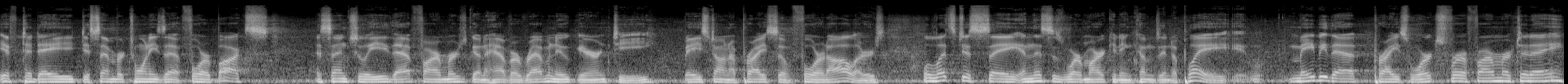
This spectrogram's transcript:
today December 20 is at four bucks, essentially that farmer is going to have a revenue guarantee based on a price of four dollars. Well, let's just say, and this is where marketing comes into play. Maybe that price works for a farmer today.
